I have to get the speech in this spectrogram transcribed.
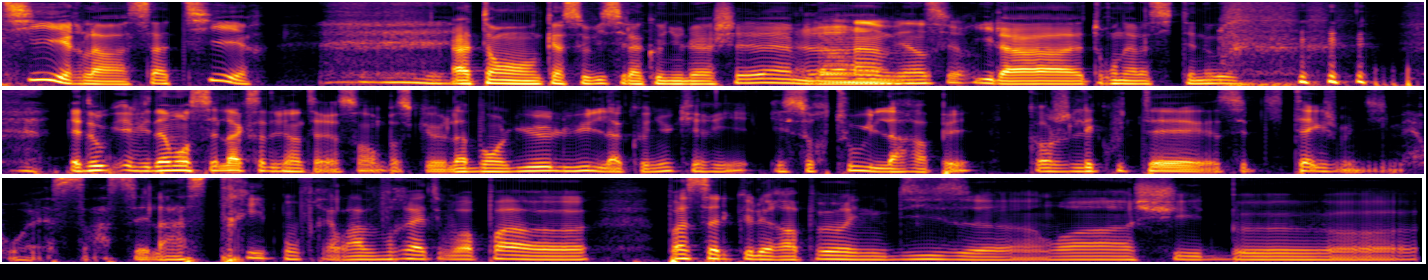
tire, là, ça tire. Attends, Kassovis, il a connu le H&M, bien sûr. Il a tourné à la Cité Noé. Et donc, évidemment, c'est là que ça devient intéressant parce que la banlieue, lui, il l'a connu, Kerry, et surtout, il l'a rappé. Quand je l'écoutais, ces petits textes, je me dis, mais ouais, ça, c'est la street, mon frère, la vraie, tu vois, pas, euh, pas celle que les rappeurs, ils nous disent, euh, ouais, shit, bœuf, euh,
